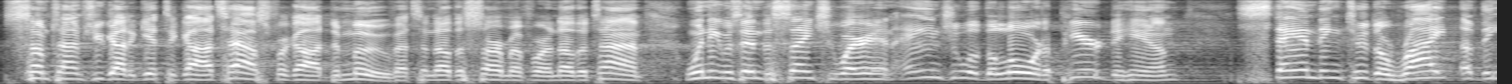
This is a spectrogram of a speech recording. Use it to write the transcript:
Sometimes you got to get to God's house for God to move. That's another sermon for another time. When he was in the sanctuary, an angel of the Lord appeared to him, standing to the right of the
